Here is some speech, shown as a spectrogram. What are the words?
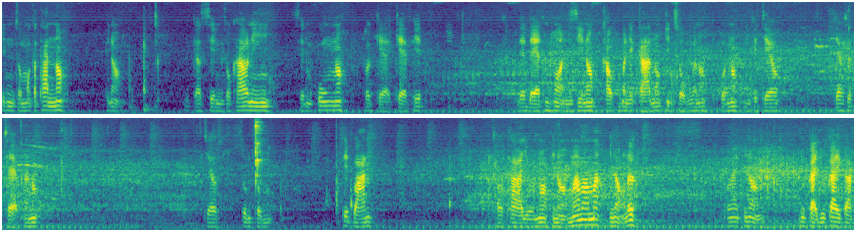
กินสมมะกระทันเนาะพี่น้องแล้วก็เส้นขาวๆนี้เส้นมะคุ้งเนาะก็แก่แก่เพชร แดดแดดหอนจริงๆเนาะเขาบรรยากาศเนาะกินสมกันเนาะทุกคนเนาะมีกระเจวแจวแสบๆนะเนาะแจวส้มสมๆเผ็ดหวานเขาทาอยู่เนาะพี่น้องมามามาพี่น้องเด้อพ่อแม่พี่น้องอยู่ไกลอยู่ไกลกัน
